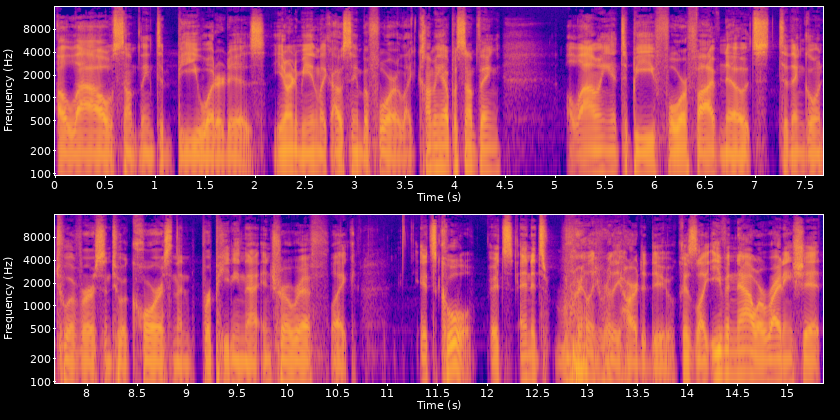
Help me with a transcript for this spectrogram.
allow something to be what it is. You know what I mean? Like I was saying before, like coming up with something, allowing it to be four or five notes to then go into a verse, into a chorus, and then repeating that intro riff. Like it's cool. It's and it's really really hard to do because like even now we're writing shit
